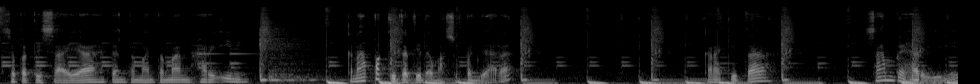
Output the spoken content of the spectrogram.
Seperti saya dan teman-teman hari ini. Kenapa kita tidak masuk penjara? Karena kita sampai hari ini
